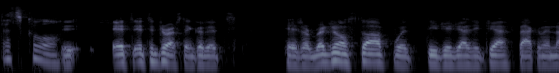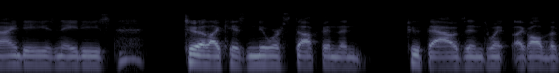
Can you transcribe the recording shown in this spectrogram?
That's cool. It, it's it's interesting because it's his original stuff with DJ Jazzy Jeff back in the '90s and '80s to like his newer stuff in the 2000s, when like all the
